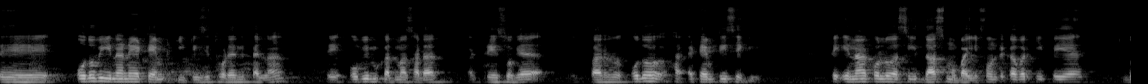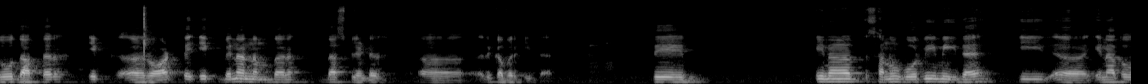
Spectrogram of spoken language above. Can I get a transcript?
ਤੇ ਉਦੋਂ ਵੀ ਇਹਨਾਂ ਨੇ ਅਟੈਂਪਟ ਕੀਤੀ ਸੀ ਥੋੜੇ ਦਿਨ ਪਹਿਲਾਂ ਤੇ ਉਹ ਵੀ ਮੁਕੱਦਮਾ ਸਾਡਾ ਟ੍ਰੇਸ ਹੋ ਗਿਆ, ਪਰ ਉਦੋਂ ਅਟੈਂਪਟ ਹੀ ਸੀਗੀ। ਤੇ ਇਹਨਾਂ ਕੋਲੋਂ ਅਸੀਂ 10 ਮੋਬਾਈਲ ਫੋਨ ਰਿਕਵਰ ਕੀਤੇ ਹੈ, ਦੋ ਦਾਤਰ, ਇੱਕ ਰੋਡ ਤੇ ਇੱਕ ਬਿਨਾ ਨੰਬਰ ਦਾ ਸਪਲੈਂਡਰ ਰਿਕਵਰ ਕੀਤਾ। ਤੇ ਇਹਨਾਂ ਸਾਨੂੰ ਹੋਰ ਵੀ ਉਮੀਦ ਹੈ ਕਿ ਇਹਨਾਂ ਤੋਂ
